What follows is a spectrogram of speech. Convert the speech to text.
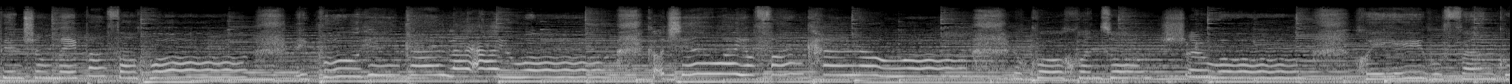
变成没办法活。你不应该来爱我，靠近我又放开了我。如果换作是我，会义无反顾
